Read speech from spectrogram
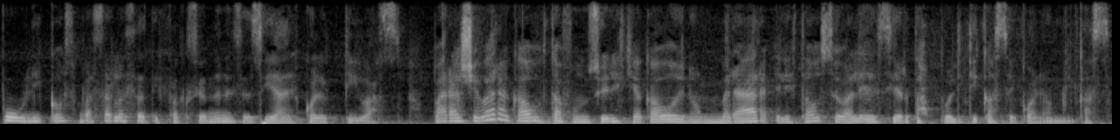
públicos va a ser la satisfacción de necesidades colectivas. Para llevar a cabo estas funciones que acabo de nombrar, el Estado se vale de ciertas políticas económicas.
